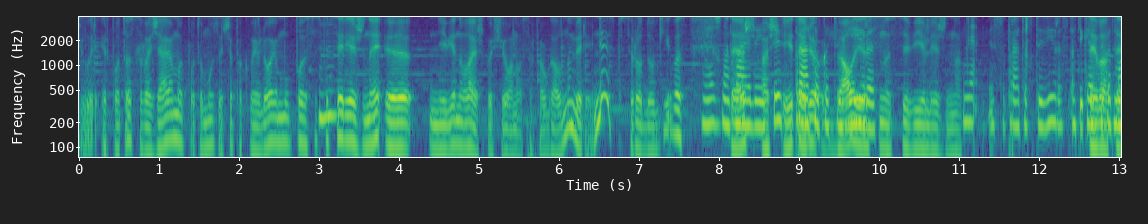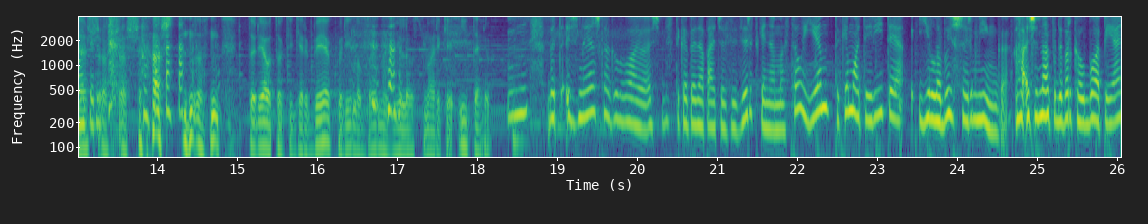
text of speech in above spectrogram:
žiūri. Ir po to suvažiavimo, po to mūsų čia pakvailiojimų po visą mhm. specialiją, mm. žinai, e, ne vieno laiško iš Jono, sakau, gal numirė. Ne, jis pasirodo gyvas. Nežinau, tai aš, aš jis suprato, kad tu gal vyras. Jis nusivylė, žinau. Ne, jis suprato, kad tu vyras, o tikėjosi, tai va, kad tai moteris. Aš, aš, aš, aš turėjau tokį gerbėją, kurį labai nuvyliau smarkiai, įtariu. Mm. Bet žinai, aš ką galvoju, aš vis tik apie tą pačią Zizirskį nemastau, ji tokia moterytė, ji labai šarminga. Aš žinok, dabar kalbu apie ją,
